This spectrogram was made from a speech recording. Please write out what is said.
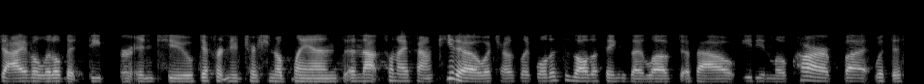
dive a little bit deeper into different nutritional plans plans. And that's when I found keto, which I was like, well, this is all the things I loved about eating low carb, but with this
